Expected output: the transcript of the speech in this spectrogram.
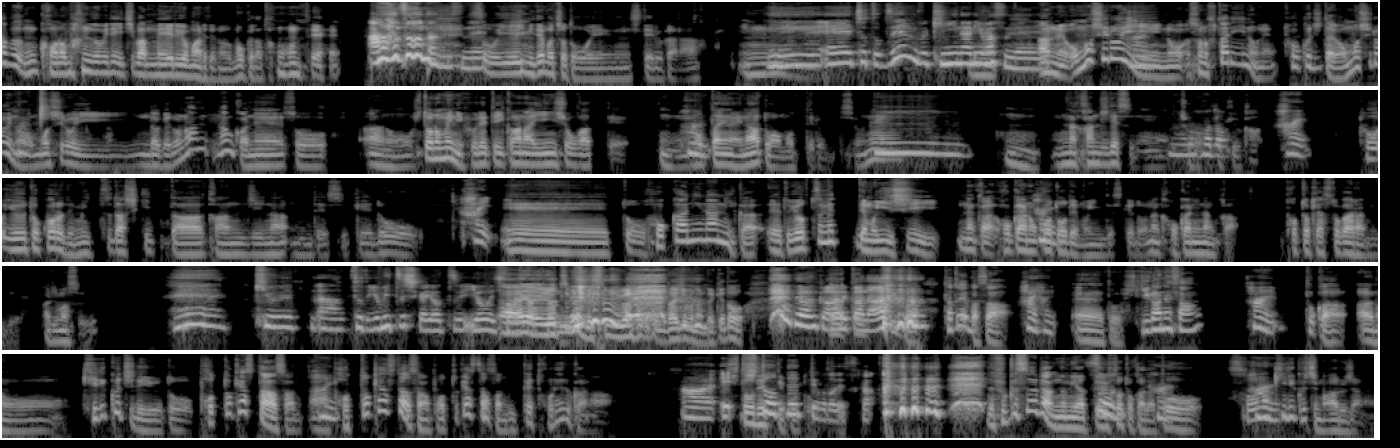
多分この番組で一番メール読まれてるのは僕だと思うんで、あ、そうなんですね。そういう意味でもちょっと応援してるかな。うんえー、えー、ちょっと全部気になりますね。あのね、面白いの、その二人のね、トーク自体は面白いのははい面白いんだけど、なん、なんかね、そう、あの、人の目に触れていかない印象があって、うん、はいもったいないなとは思ってるんですよね。ん。うん、こんな感じですね。なるほど。はい。というところで3つ出し切った感じなんですけど、はい。えーと、他に何か、えーと、4つ目でもいいし、なんか他のことでもいいんですけど、なんか他になんか、ポッドキャスト絡みであります？えー、急、あ、ちょっと4つしか4つ用意してなかあいや、ったんで。4つ目は別に言わなくても大丈夫なんだけど。なんかあるかな。例えばさ、はいはい。えっ、と、引き金さんはい。とか、あのー切り口で言うと、ポッドキャスターさん、あ、はいポッドキャスターさんはポッドキャスターさんで一回取れるかああ、え、人人手ってことですか？な で複数番組やってる人とかだと、そうその切り口もあるじゃない、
